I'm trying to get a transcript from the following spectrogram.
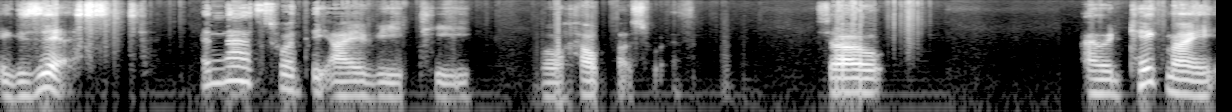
exist? And that's what the IVT will help us with. So I would take my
